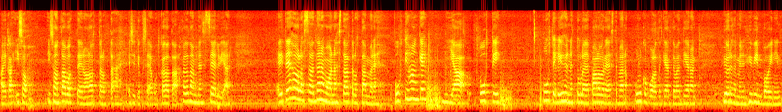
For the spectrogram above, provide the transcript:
Aika iso, ison tavoitteen on ottanut tähän esitykseen, mutta katsotaan, katsotaan miten se selviää. Eli THL on tänä vuonna startannut tämmöinen puhtihanke, ja puhti, puhti lyhenne tulee palvelujärjestelmän ulkopuolelta kertyvän tiedon hyödyntäminen hyvinvoinnin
